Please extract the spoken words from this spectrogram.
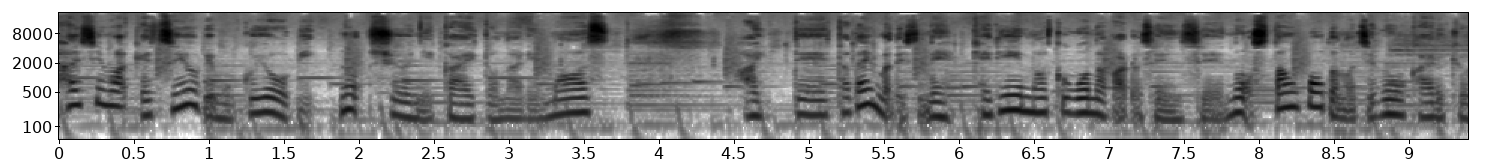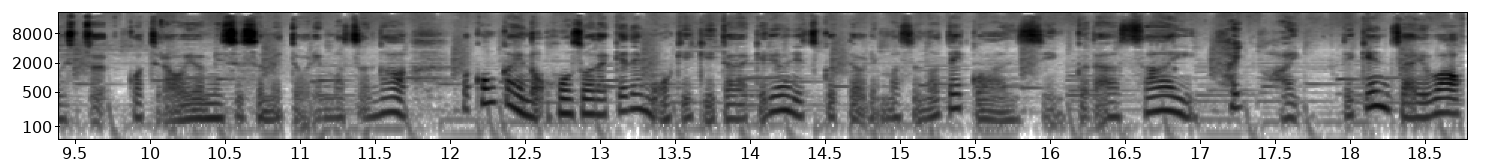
配信は月曜日木曜日の週2回となります。はい、でただいまですねケリー・マクゴナガル先生の「スタンフォードの自分を変える教室」こちらを読み進めておりますがまあ今回の放送だけでもお聞きいただけるように作っておりますのでご安心ください。はい。はい、で現在は、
